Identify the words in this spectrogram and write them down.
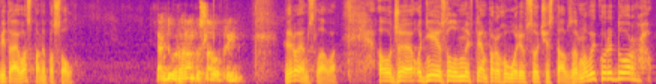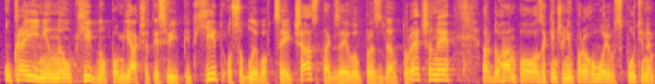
Вітаю вас, пане посол. Так, доброго ранку, слава Україні. Героям слава. Отже, однією з головних тем переговорів в Сочі став зерновий коридор. Україні необхідно пом'якшити свій підхід, особливо в цей час. Так заявив президент Туреччини Ердоган по закінченню переговорів з Путіним.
